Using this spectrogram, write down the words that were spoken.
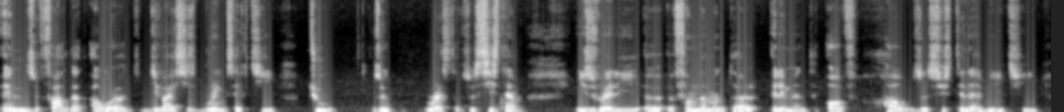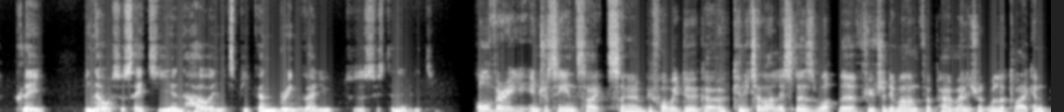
And the fact that our devices bring safety to the rest of the system is really a, a fundamental element of how the sustainability play in our society and how NXP can bring value to the sustainability. All very interesting insights. And uh, before we do go, can you tell our listeners what the future demand for power management will look like and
